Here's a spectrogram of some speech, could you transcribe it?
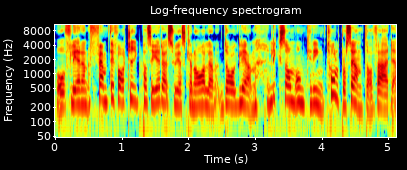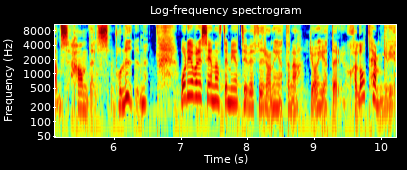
Och fler än 50 fartyg passerar Suezkanalen dagligen, liksom omkring 12% av världens handelsvolym. Och det var det senaste med TV4 Nyheterna. Jag heter Charlotte Hemgren.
